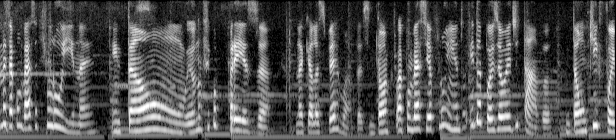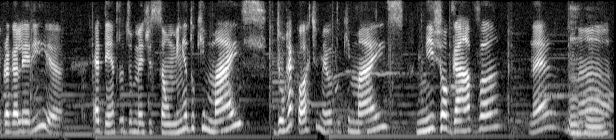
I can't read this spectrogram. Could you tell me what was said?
mas a conversa flui, né? Então eu não fico presa naquelas perguntas. Então a conversa ia fluindo e depois eu editava. Então o que foi para a galeria é dentro de uma edição minha do que mais, de um recorte meu, do que mais me jogava né, Uhum. na,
